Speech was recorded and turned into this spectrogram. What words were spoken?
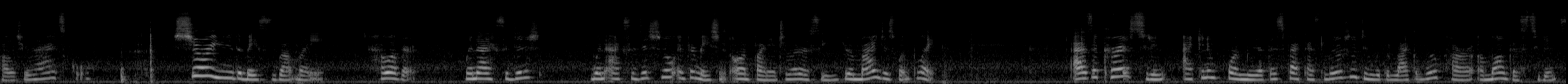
College or high school. Sure, you knew the basics about money. However, when asked, when asked additional information on financial literacy, your mind just went blank. As a current student, I can inform you that this fact has little to do with the lack of willpower among us students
